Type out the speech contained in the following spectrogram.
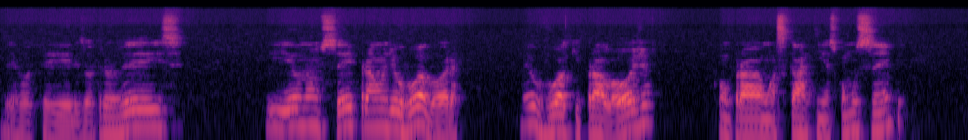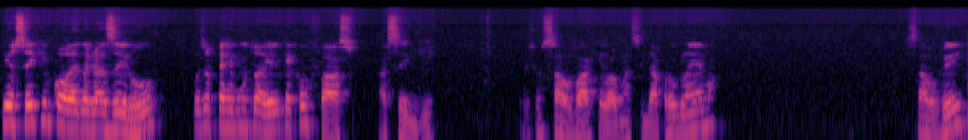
Derrotei eles outra vez. E eu não sei para onde eu vou agora. Eu vou aqui para a loja, comprar umas cartinhas como sempre. E eu sei que um colega já zerou, pois eu pergunto a ele o que é que eu faço a seguir. Deixa eu salvar aqui logo antes de dar problema. Salvei.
